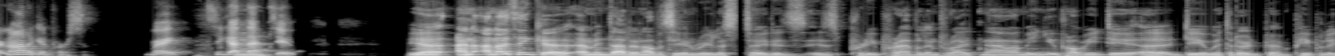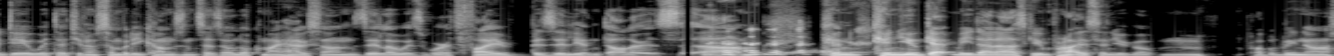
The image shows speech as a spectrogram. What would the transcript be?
or not a good person, right? So you got Yeah. that too. Yeah, and and I think uh, I mean that, and obviously in real estate is is pretty prevalent right now. I mean, you probably deal uh, deal with it, or people who deal with it. You know, somebody comes and says, "Oh, look, my house on Zillow is worth five bazillion dollars. Um, can can you get me that asking price?" And you go, mm, "Probably not."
